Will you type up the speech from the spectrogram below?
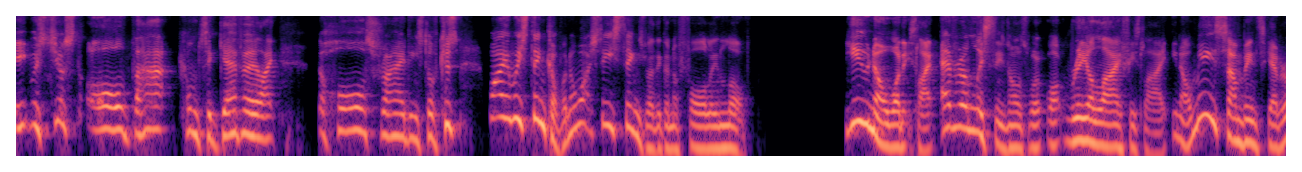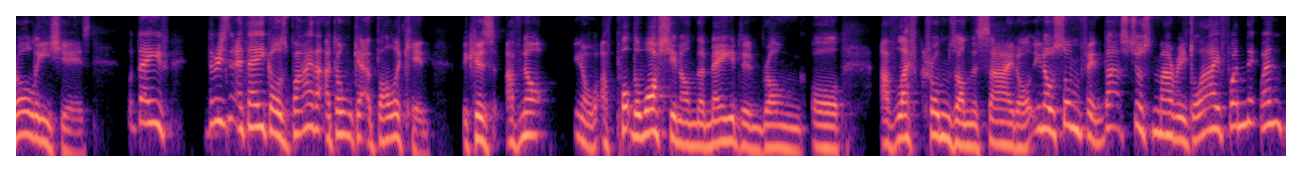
it was just all that come together, like the horse riding stuff. Because what I always think of when I watch these things where they're going to fall in love, you know what it's like. Everyone listening knows what, what real life is like. You know, me and Sam been together all these years. But Dave, there isn't a day goes by that I don't get a bollocking because I've not, you know, I've put the washing on the maiden wrong or I've left crumbs on the side or, you know, something. That's just married life. When when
